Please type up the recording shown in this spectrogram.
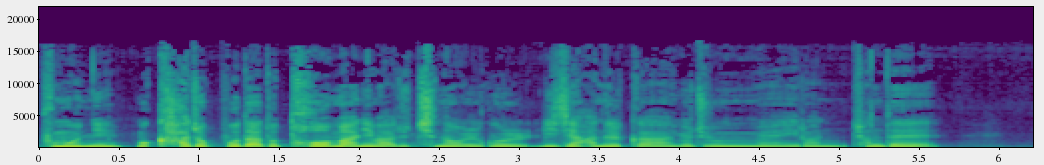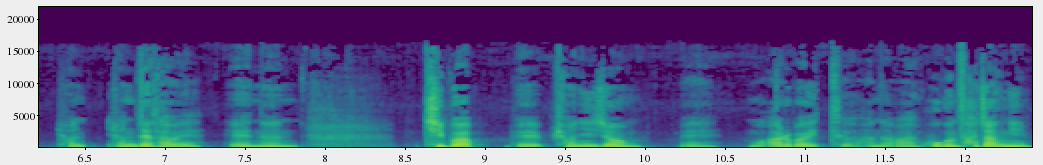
부모님, 뭐 가족보다도 더 많이 마주치는 얼굴이지 않을까. 요즘에 이런 현대, 현, 현대 사회에는 집 앞에 편의점에 뭐 아르바이트 하는, 아, 혹은 사장님의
